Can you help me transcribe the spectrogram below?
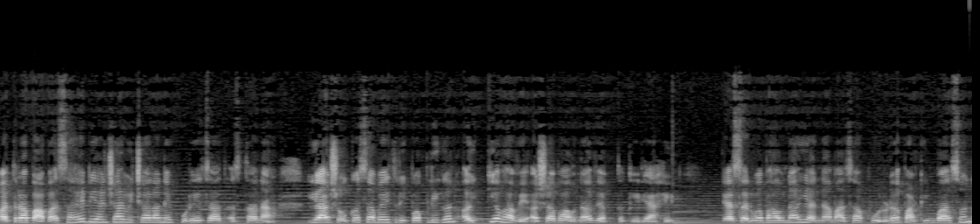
मात्र बाबासाहेब यांच्या विचाराने पुढे जात असताना या शोकसभेत रिपब्लिकन ऐक्य व्हावे अशा भावना व्यक्त केल्या आहेत. त्या सर्व भावना यांना माझा पूर्ण पाठिंबा असून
